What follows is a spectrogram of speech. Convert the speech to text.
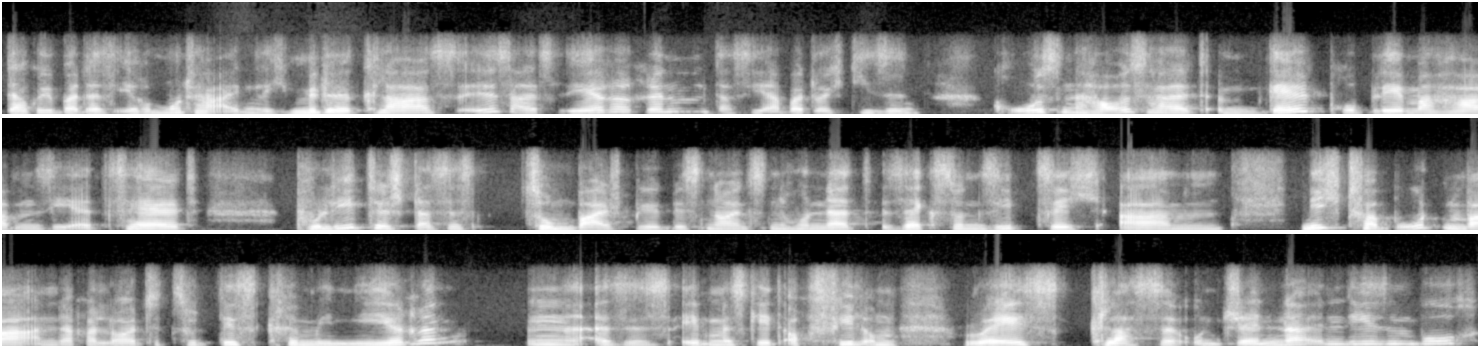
darüber, dass ihre Mutter eigentlich Mittelklass ist als Lehrerin, dass sie aber durch diesen großen Haushalt ähm, Geldprobleme haben. Sie erzählt politisch, dass es zum Beispiel bis 1976 ähm, nicht verboten war, andere Leute zu diskriminieren. Also es, eben, es geht auch viel um Race, Klasse und Gender in diesem Buch.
